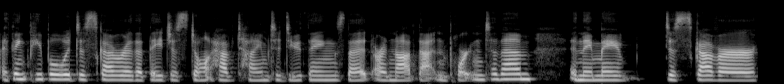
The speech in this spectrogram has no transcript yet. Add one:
I think people would discover that they just don't have time to do things that are not that important to them. And they may discover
